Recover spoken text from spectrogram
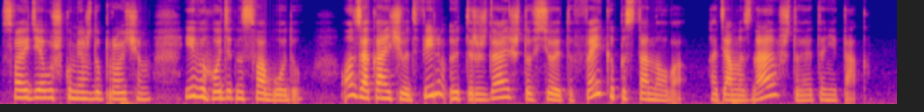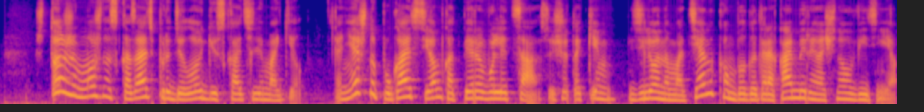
свою девушку, между прочим, и выходит на свободу. Он заканчивает фильм и утверждает, что все это фейк и постанова, хотя мы знаем, что это не так. Что же можно сказать про диалогию искателей могил? Конечно, пугает съемка от первого лица с еще таким зеленым оттенком благодаря камере ночного видения.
